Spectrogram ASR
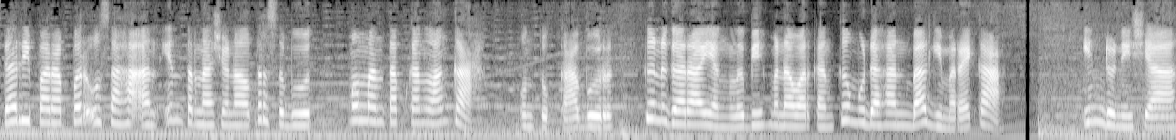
dari para perusahaan internasional tersebut memantapkan langkah untuk kabur ke negara yang lebih menawarkan kemudahan bagi mereka. Indonesia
